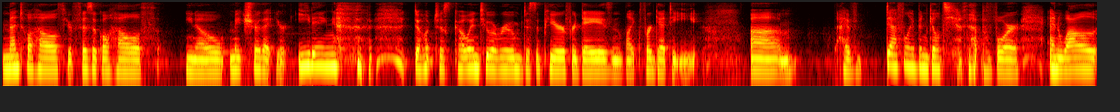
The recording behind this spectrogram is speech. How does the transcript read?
mental health, your physical health. You know, make sure that you're eating. Don't just go into a room, disappear for days, and like forget to eat. Um, I've definitely been guilty of that before. And while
